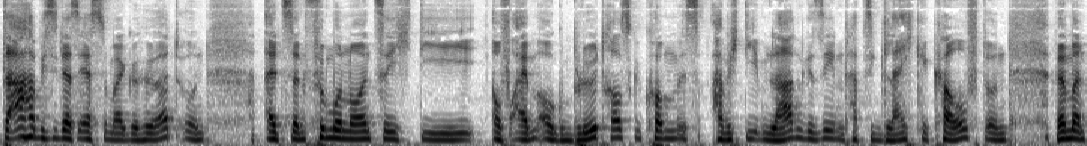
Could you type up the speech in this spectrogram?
da habe ich sie das erste Mal gehört und als dann 95 die auf einem Auge blöd rausgekommen ist, habe ich die im Laden gesehen und habe sie gleich gekauft und wenn man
